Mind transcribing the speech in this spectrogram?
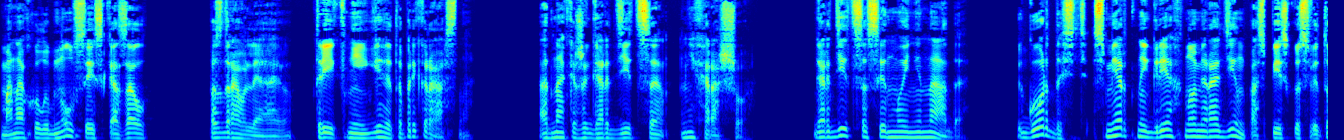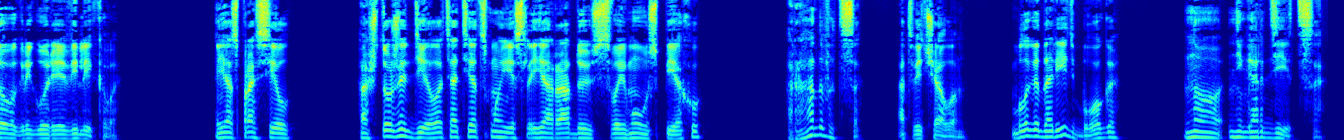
Монах улыбнулся и сказал, «Поздравляю, три книги — это прекрасно. Однако же гордиться нехорошо. Гордиться, сын мой, не надо. Гордость — смертный грех номер один по списку святого Григория Великого. Я спросил, «А что же делать, отец мой, если я радуюсь своему успеху?» «Радоваться», — отвечал он, — «благодарить Бога, но не гордиться».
